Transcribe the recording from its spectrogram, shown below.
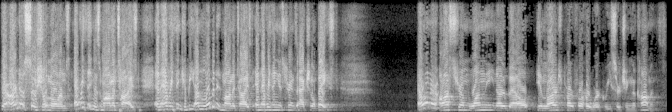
There are no social norms. Everything is monetized, and everything can be unlimited monetized, and everything is transactional based. Elinor Ostrom won the Nobel in large part for her work researching the commons.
